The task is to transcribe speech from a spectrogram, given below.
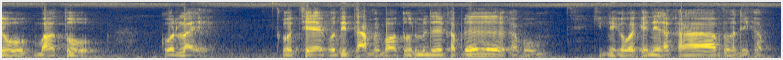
ดูเบาตุกดไลค์กดแชร์กดติดตามไปเบาตุนั่นเด้อครับเด้อครับผมคลิปนี้ก็ไว้แค่นี้แหละครับ สวัสดีครับ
